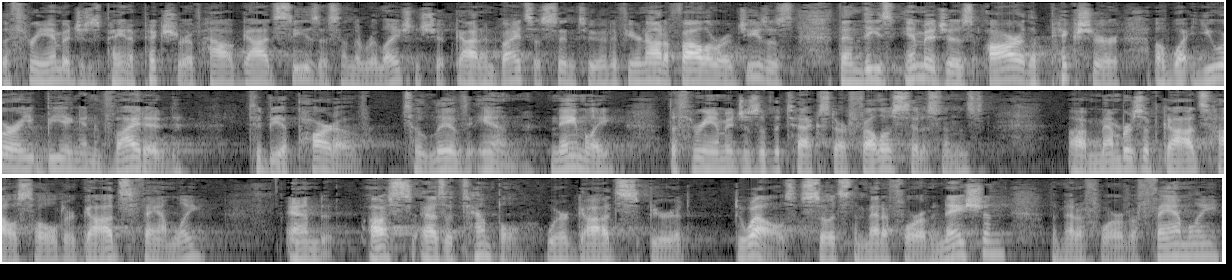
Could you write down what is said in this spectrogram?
The three images paint a picture of how God sees us and the relationship God invites us into. And if you're not a follower of Jesus, then these images are the picture of what you are being invited to be a part of, to live in. Namely, the three images of the text are fellow citizens, uh, members of God's household or God's family, and us as a temple where God's Spirit dwells. So it's the metaphor of a nation, the metaphor of a family,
